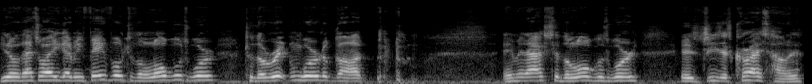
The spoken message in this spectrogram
you know, that's why you gotta be faithful to the Logos word, to the written word of God. Amen. Actually the Logos word is Jesus Christ, hallelujah.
